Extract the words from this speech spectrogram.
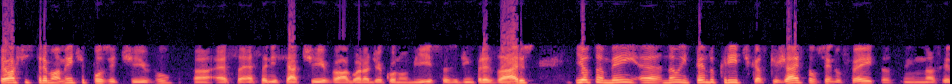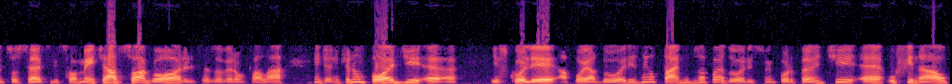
Eu acho extremamente positivo uh, essa, essa iniciativa agora de economistas e de empresários, e eu também uh, não entendo críticas que já estão sendo feitas assim, nas redes sociais principalmente, ah, só agora eles resolveram falar. Gente, a gente não pode uh, escolher apoiadores nem o time dos apoiadores. O importante é o final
